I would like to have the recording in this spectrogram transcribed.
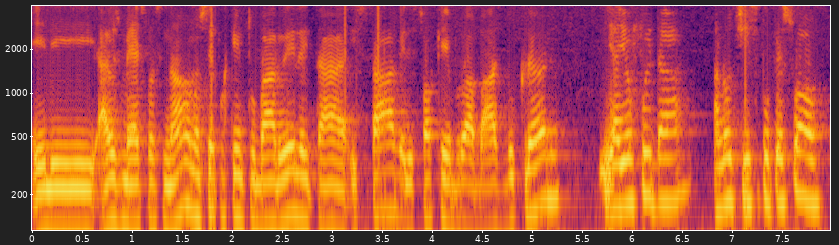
ele, aí os médicos falaram assim, não, não sei por que entubaram ele, ele está estável, ele só quebrou a base do crânio. E aí eu fui dar a notícia pro pessoal.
